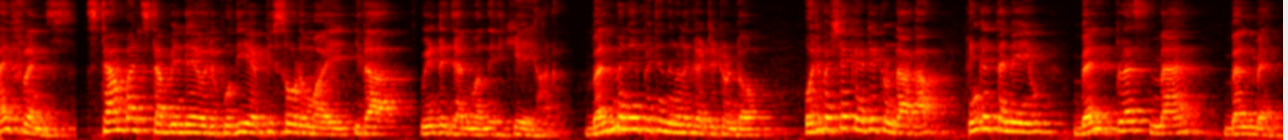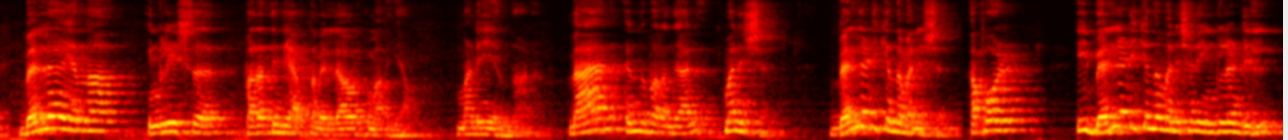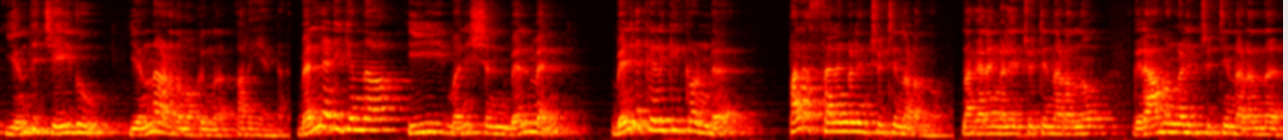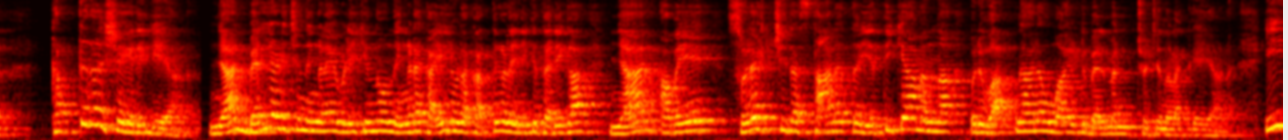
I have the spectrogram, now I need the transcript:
Hi friends stamp and സ്റ്റാമ്പിന്റെ ഒരു പുതിയ എപ്പിസോഡുമായി ഇതാ വീണ്ടും ഞാൻ വന്നിരിക്കുകയാണ്. ബെൽമനെ പറ്റി നിങ്ങൾ കേട്ടിട്ടുണ്ടോ? ഒരുപക്ഷെ കേട്ടിട്ടുണ്ടാകാം. എങ്കിൽ തന്നെയും bell plus man bellman bell എന്ന ഇംഗ്ലീഷ് പദത്തിന്റെ അർത്ഥം എല്ലാവർക്കും അറിയാം. മണി എന്നാണ്. മാൻ എന്ന് പറഞ്ഞാൽ മനുഷ്യൻ. ബെല്ലടിക്കുന്ന മനുഷ്യൻ. അപ്പോൾ ഈ ബെല്ലടിക്കുന്ന മനുഷ്യൻ ഇംഗ്ലണ്ടിൽ എന്ത് ചെയ്തു? എന്നാണ് നമുക്കിന്ന് അറിയേണ്ടത്. ബെല്ലടിക്കുന്ന ഈ മനുഷ്യൻ ബെൽമൻ ബെല്ല് കിളുക്കിക്കൊണ്ട് പല സ്ഥലങ്ങളിൽ ചുറ്റി നടന്നു. നഗരങ്ങളിൽ ചുറ്റി നടന്നു ഗ്രാമങ്ങളിൽ ചുറ്റി നടന്ന് കത്തുകൾ ശേഖരിക്കുകയാണ്. ഞാൻ ബെല്ലടിച്ച് നിങ്ങളെ വിളിക്കുന്നു നിങ്ങളുടെ കയ്യിലുള്ള കത്തുകൾ എനിക്ക് തരിക ഞാൻ അവയെ സുരക്ഷിത സ്ഥാനത്ത് എത്തിക്കാമെന്ന ഒരു വാഗ്ദാനവുമായിട്ട് ബെൽമൻ ചുറ്റി നടക്കുകയാണ്. ഈ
